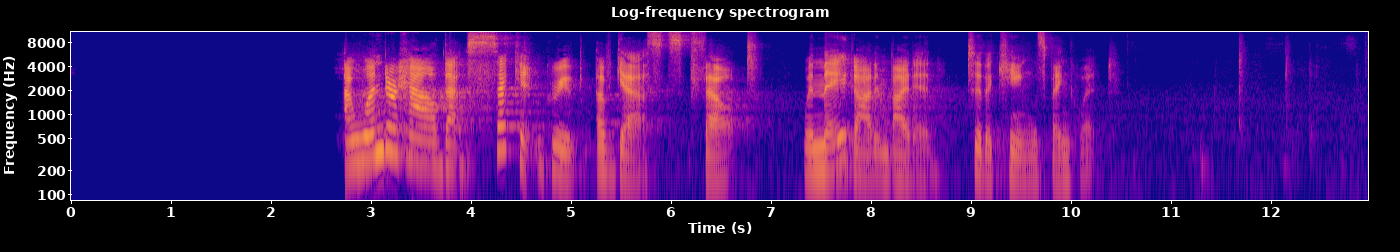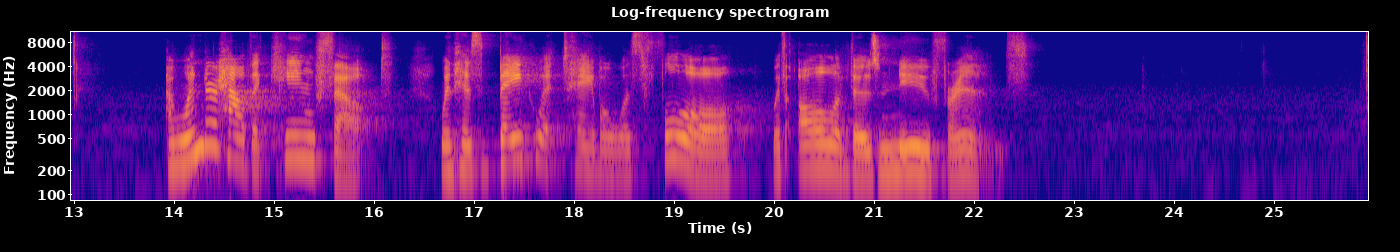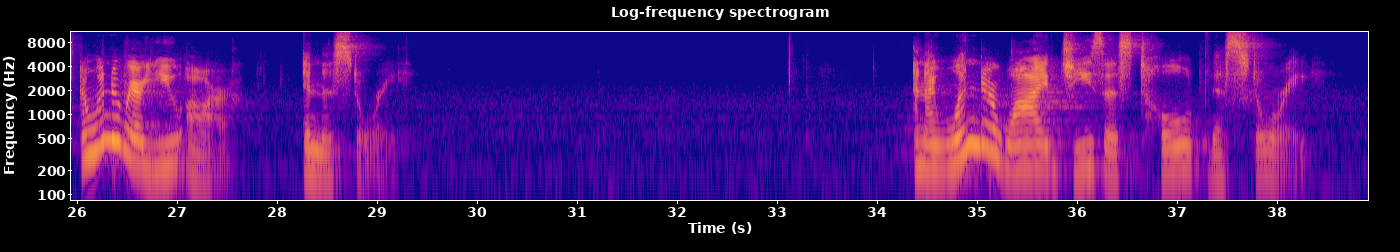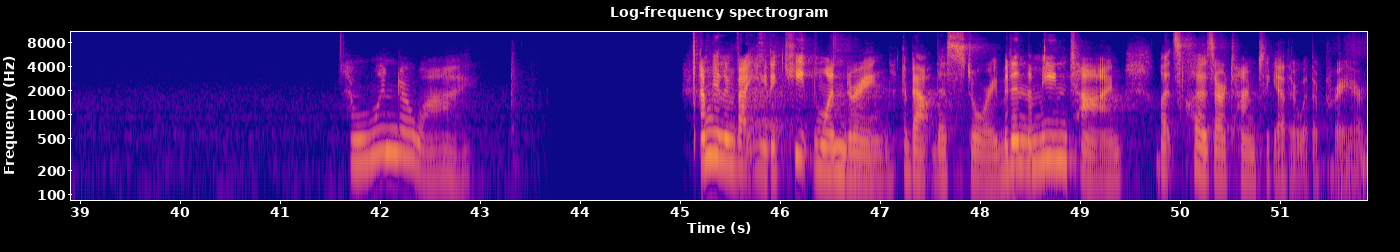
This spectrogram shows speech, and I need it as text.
I wonder how that second group of guests felt when they got invited to the king's banquet. I wonder how the king felt when his banquet table was full with all of those new friends. I wonder where you are in this story. And I wonder why Jesus told this story. I wonder why. I'm going to invite you to keep wondering about this story, but in the meantime, let's close our time together with a prayer.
